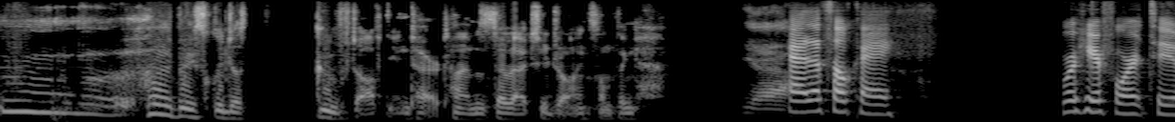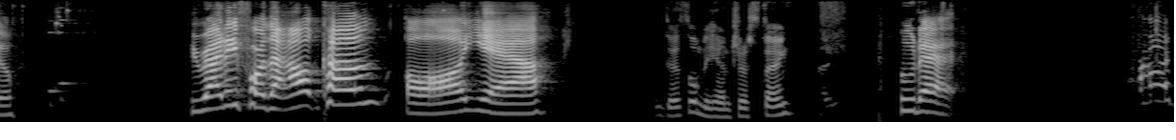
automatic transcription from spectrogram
Mm, I basically just goofed off the entire time instead of actually drawing something. yeah. Okay, that's okay. We're here for it too. You ready for the outcome? Oh yeah. This will be interesting. Who that? I've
